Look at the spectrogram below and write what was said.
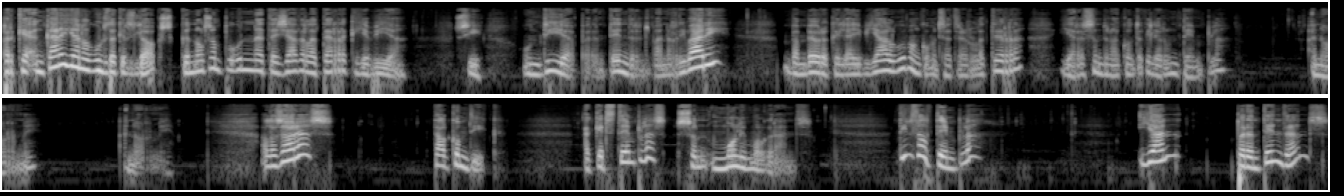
perquè encara hi ha alguns d'aquests llocs que no els han pogut netejar de la terra que hi havia. O sigui, un dia, per entendre'ns, van arribar-hi, van veure que allà hi havia alguna van començar a treure la terra i ara s'han donat compte que allà era un temple enorme, enorme. Aleshores, tal com dic, aquests temples són molt i molt grans. Dins del temple hi han, per entendre'ns,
